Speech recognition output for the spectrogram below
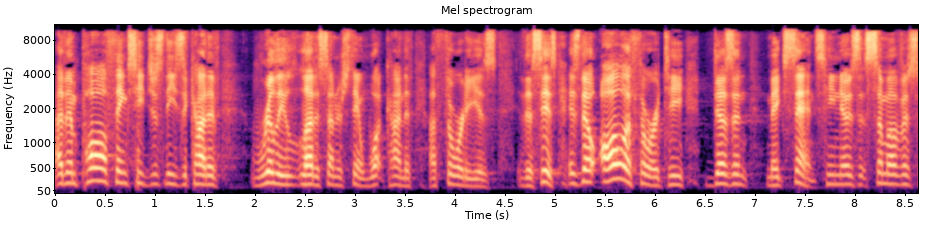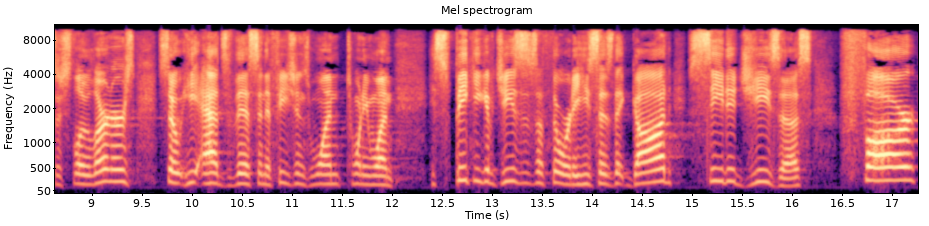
And then Paul thinks he just needs to kind of really let us understand what kind of authority is this is as though all authority doesn't make sense he knows that some of us are slow learners so he adds this in ephesians 1 21 speaking of jesus authority he says that god seated jesus far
